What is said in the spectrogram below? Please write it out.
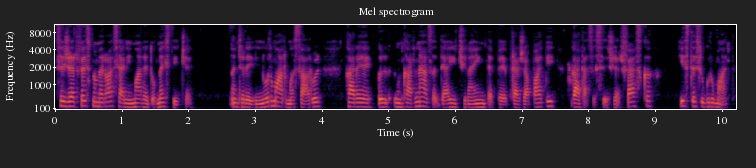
se jerfesc numeroase animale domestice. În cele din urmă, armăsarul, care îl încarnează de aici înainte pe Prajapati, gata să se jerfească, este sugrumat.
